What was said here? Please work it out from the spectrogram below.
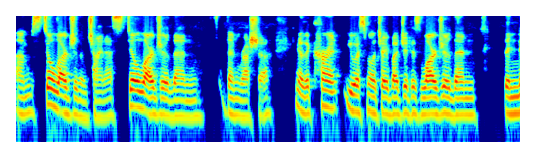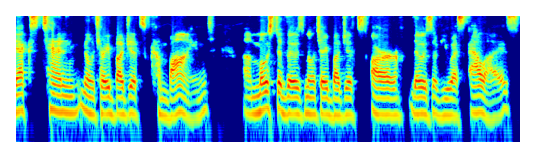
um, still larger than China, still larger than, than Russia. You know, the current US military budget is larger than the next 10 military budgets combined. Um, most of those military budgets are those of US allies.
